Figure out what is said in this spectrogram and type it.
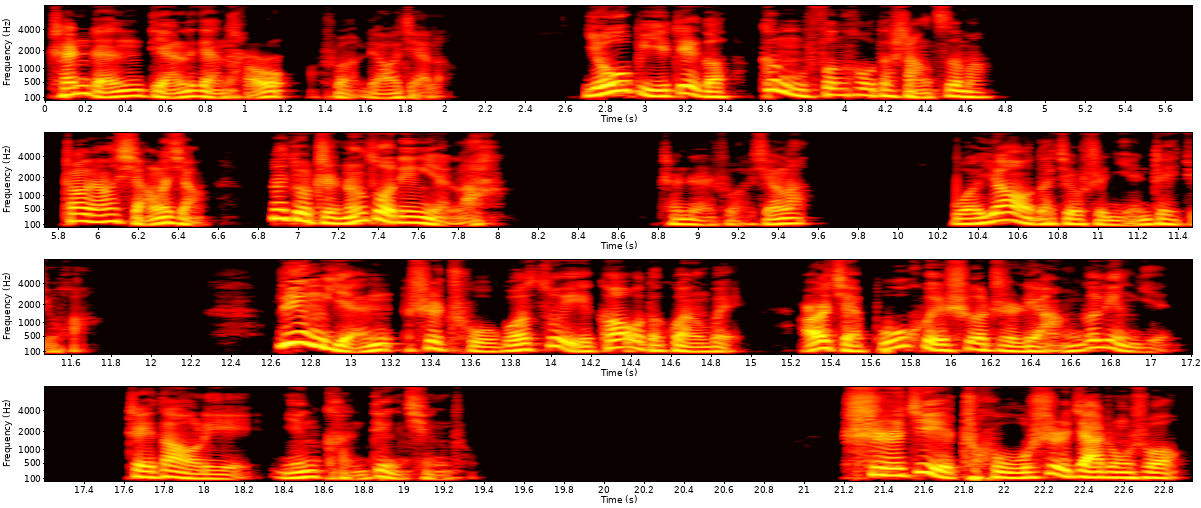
陈轸点了点头，说：“了解了。有比这个更丰厚的赏赐吗？”朝阳想了想，那就只能做令尹了。陈轸说：“行了，我要的就是您这句话。令尹是楚国最高的官位，而且不会设置两个令尹，这道理您肯定清楚。”《史记·楚世家》中说，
